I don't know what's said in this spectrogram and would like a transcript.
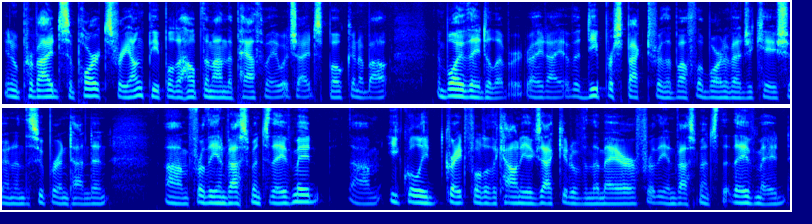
you know, provide supports for young people to help them on the pathway, which I had spoken about. And boy, have they delivered, right? I have a deep respect for the Buffalo Board of Education and the superintendent um, for the investments they've made. Um, equally grateful to the county executive and the mayor for the investments that they've made.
